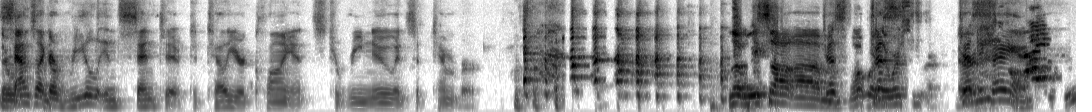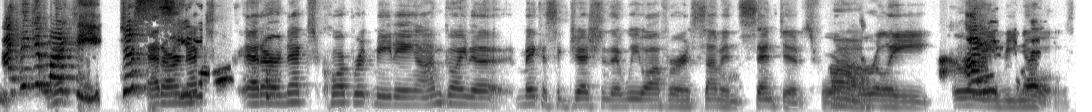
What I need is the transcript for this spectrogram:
Sounds like a real incentive to tell your clients to renew in September. Look, we saw. Um, Just- what were just- there were some just saying. calls. I think it might be just At our you know, next at our next corporate meeting, I'm going to make a suggestion that we offer some incentives for ah. early I early would renewals.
